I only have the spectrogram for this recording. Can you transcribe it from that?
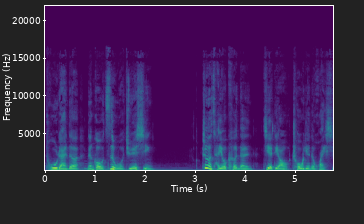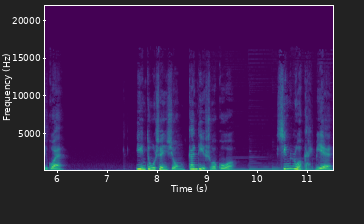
突然的能够自我觉醒，这才有可能戒掉抽烟的坏习惯。印度圣雄甘地说过：“心若改变。”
